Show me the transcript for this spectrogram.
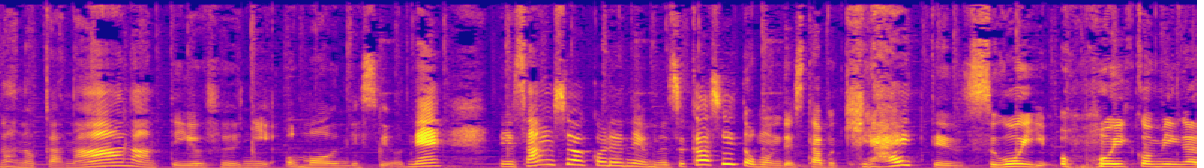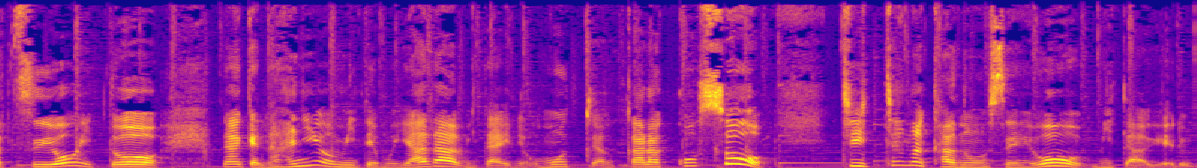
なのかななんていうふうに思うんですよね。で最初はこれね難しいと思うんです多分嫌いってすごい思い込みが強いとなんか何を見ても嫌だみたいに思っちゃうからこそちっちゃな可能性を見てあげる。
